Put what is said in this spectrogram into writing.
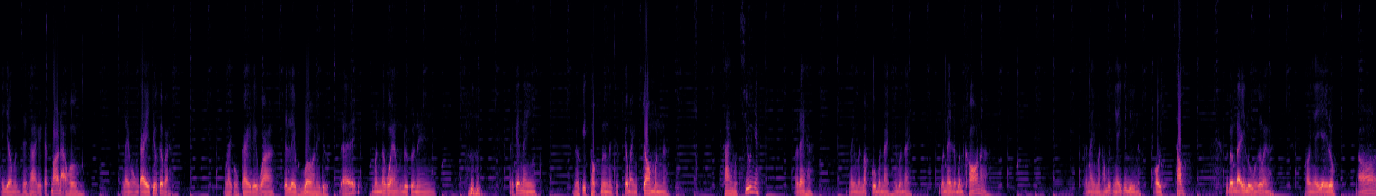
bây giờ mình sẽ xài cái cách bá đạo hơn lấy ngọn cây trước các bạn. Lấy ngọn cây để qua cái level này được. Đấy, mình đã quen được rồi nè. Tại cái này nó kỹ thuật nên là các bạn cho mình sai một xíu nha. Ở đây hả? Đây, mình bắt cua bên đây, hay bên đây? Bên đây là bên khó nè. Cái này mình không biết nhảy cái gì nữa. Ôi, xong. Lên đây luôn rồi các bạn thôi, nhảy vậy luôn. Đó,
